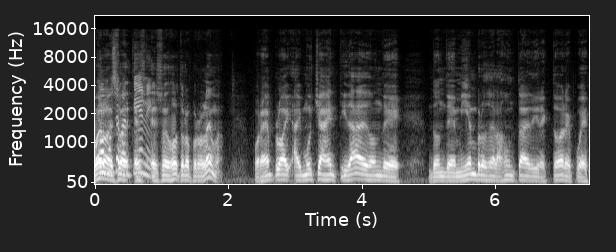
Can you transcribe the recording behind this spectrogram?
Bueno, eso, es, eso es otro problema. Por ejemplo, hay, muchas entidades donde, donde miembros de la junta de directores pues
